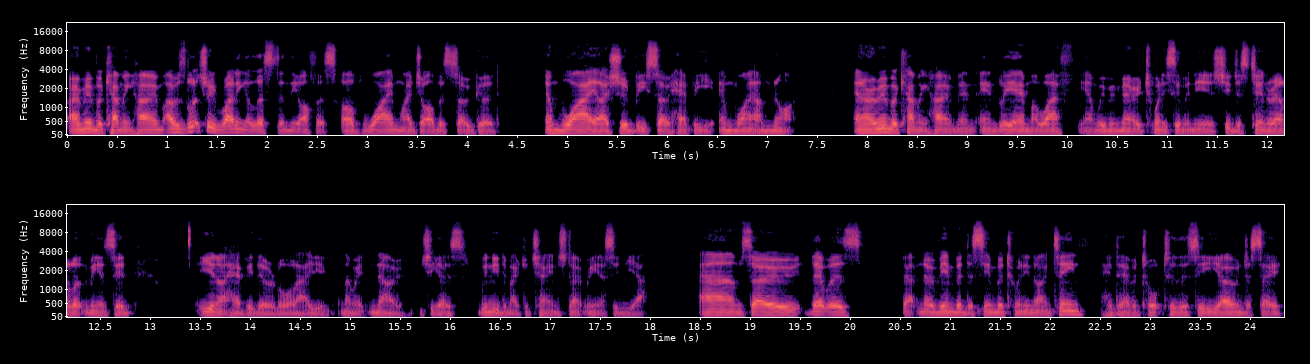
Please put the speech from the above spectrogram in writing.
I remember coming home. I was literally writing a list in the office of why my job is so good and why I should be so happy and why I'm not. And I remember coming home and, and Leanne, my wife, you know, we've been married 27 years. She just turned around and looked at me and said, you're not happy there at all, are you? And I went, no. And she goes, we need to make a change, don't we? I said, yeah. Um, so that was about November, December 2019. I had to have a talk to the CEO and just say,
